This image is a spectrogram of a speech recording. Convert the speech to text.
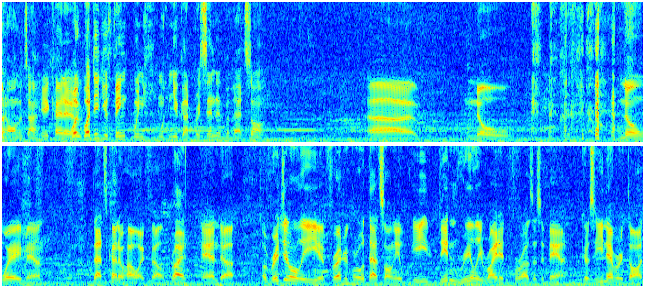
different all the time. it kinda- What, what did you think when when you got presented with that song? Uh, no. no way, man. That's kind of how I felt. Right. And uh, originally, uh, Fredrik wrote that song. He, he didn't really write it for us as a band because he never thought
